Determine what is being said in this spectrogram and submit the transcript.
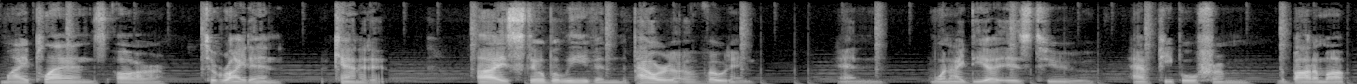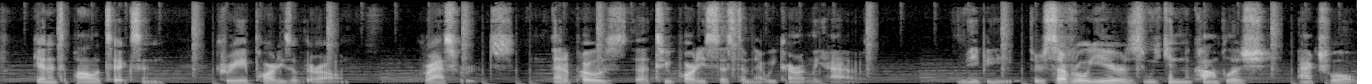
My plans are to write in a candidate. I still believe in the power of voting. And one idea is to have people from the bottom up get into politics and create parties of their own, grassroots that oppose the two party system that we currently have. Maybe through several years, we can accomplish actual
